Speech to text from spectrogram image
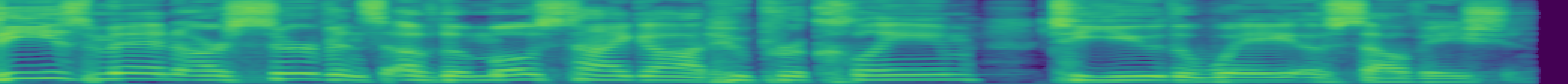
These men are servants of the Most High God who proclaim to you the way of salvation.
